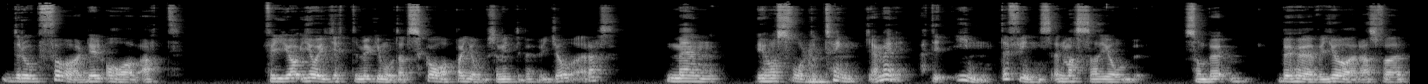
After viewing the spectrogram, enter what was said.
drog fördel av att... För jag, jag är jättemycket emot att skapa jobb som inte behöver göras. Men jag har svårt att tänka mig att det inte finns en massa jobb som be behöver göras för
